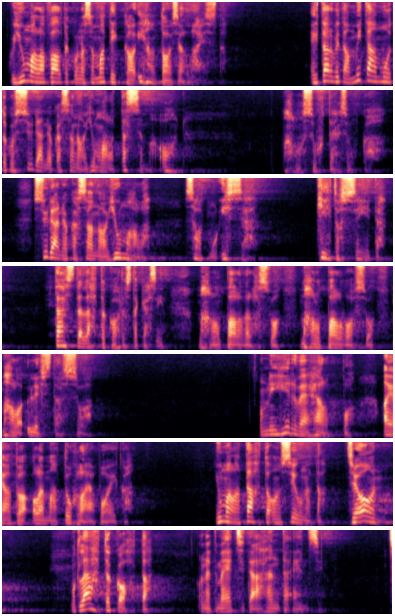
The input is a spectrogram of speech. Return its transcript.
Kun Jumalan valtakunnassa matikka on ihan toisenlaista. Ei tarvita mitään muuta kuin sydän, joka sanoo, Jumala, tässä mä oon. Mä haluan suhteen sunkaan. Sydän, joka sanoo, Jumala, sä oot mun isä. Kiitos siitä. Tästä lähtökohdasta käsin. Mä haluan palvella sua. Mä haluan palvoa sua. Mä haluan ylistää sua. On niin hirveän helppo ajautua olemaan tuhlaaja poika. Jumalan tahto on siunata. Se on. Mutta lähtökohta on, että me etsitään häntä ensin.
